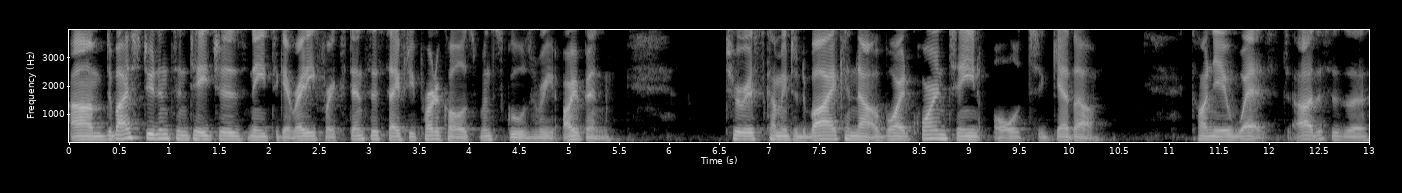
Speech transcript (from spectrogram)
Um, Dubai students and teachers need to get ready for extensive safety protocols when schools reopen. Tourists coming to Dubai can now avoid quarantine altogether. Kanye West. Ah, this is the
